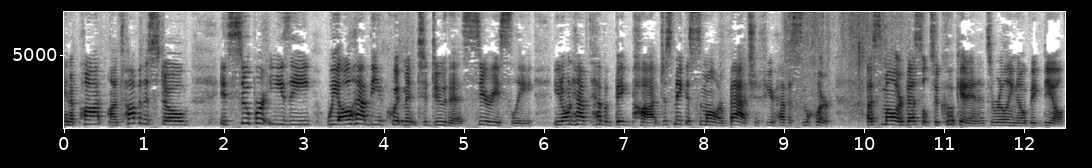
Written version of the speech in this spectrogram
In a pot on top of the stove. It's super easy. We all have the equipment to do this, seriously. You don't have to have a big pot. Just make a smaller batch if you have a smaller, a smaller vessel to cook it in. It's really no big deal.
